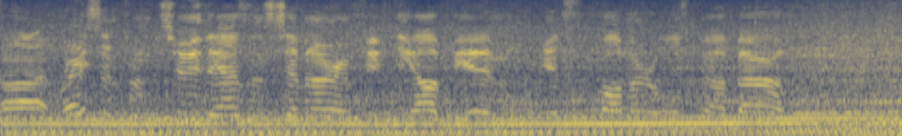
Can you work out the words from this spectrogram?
Uh, racing from 2,750 RPM against the 500 horsepower Barra.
